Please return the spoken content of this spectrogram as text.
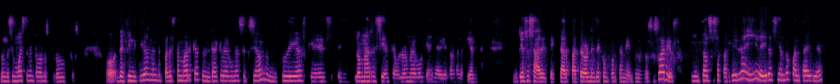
donde se muestren todos los productos. O definitivamente para esta marca tendría que haber una sección donde tú digas que es eh, lo más reciente o lo nuevo que añadieron a la tienda. Empiezas a detectar patrones de comportamiento en los usuarios. Y entonces a partir de ahí, de ir haciendo pantalla,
